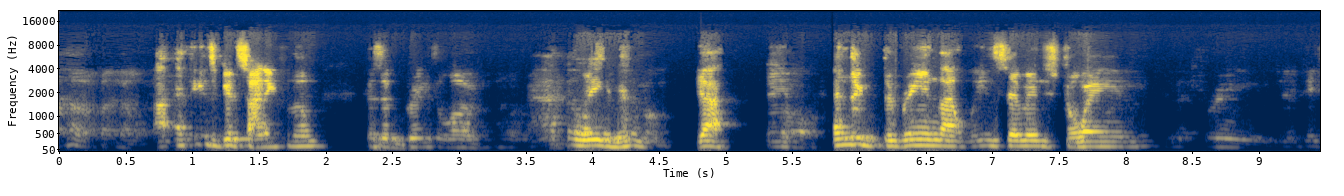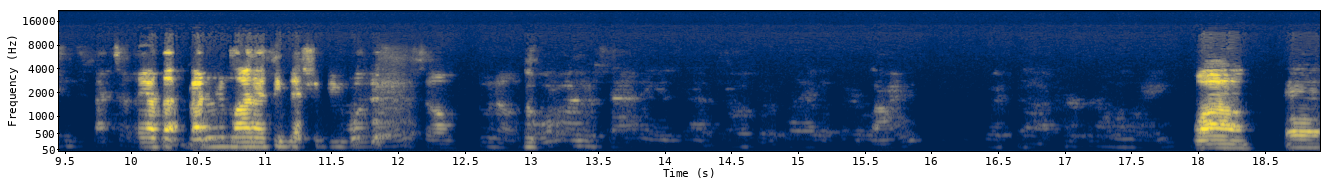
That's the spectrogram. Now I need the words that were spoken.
but no, I, I think it's a good signing for them because it brings a lot of At the league minimum. Yeah. And they're, they're bringing that Wayne Simmonds, Dwayne, They have that veteran line. I think that should be one. So who knows? What I'm understanding is that play the third line with uh, Kirk on the wing Wow. and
